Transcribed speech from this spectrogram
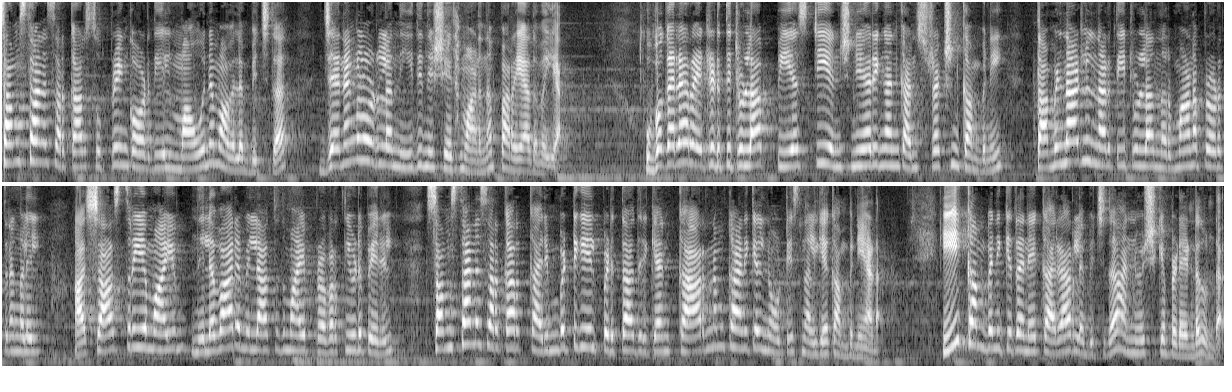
സംസ്ഥാന സർക്കാർ സുപ്രീം കോടതിയിൽ മൗനം അവലംബിച്ചത് ജനങ്ങളോടുള്ള നീതി നിഷേധമാണെന്ന് പറയാതെ വയ്യ. ഉപകരാർ ഏറ്റെടുത്തിട്ടുള്ള P S T engineering and construction company തമിഴ്നാട്ടിൽ നടത്തിയിട്ടുള്ള നിർമ്മാണ പ്രവർത്തനങ്ങളിൽ അശാസ്ത്രീയമായും നിലവാരമില്ലാത്തതുമായ പ്രവൃത്തിയുടെ പേരിൽ സംസ്ഥാന സർക്കാർ കരിമ്പട്ടികയിൽപ്പെടുത്താതിരിക്കാൻ കാരണം കാണിക്കൽ നോട്ടീസ് നൽകിയ കമ്പനിയാണ്. ഈ കമ്പനിക്ക് തന്നെ കരാർ ലഭിച്ചത് അന്വേഷിക്കപ്പെടേണ്ടതുണ്ട്.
